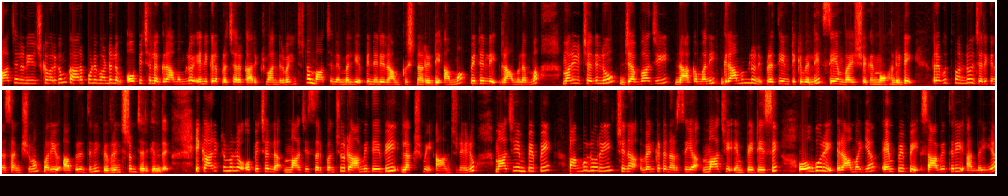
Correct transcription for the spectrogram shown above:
మాచల నియోజకవర్గం కారపూడి మండలం ఓపిచెల్ల గ్రామంలో ఎన్నికల ప్రచార కార్యక్రమాన్ని నిర్వహించిన మాచల ఎమ్మెల్యే పిన్నెల్లి రామకృష్ణారెడ్డి అమ్మ పిన్నెల్లి రాములమ్మ మరియు చెల్లెలు జవ్వాజీ నాగమణి గ్రామంలోని ప్రతి ఇంటికి వెళ్ళి సీఎం వైఎస్ జగన్మోహన్ రెడ్డి ప్రభుత్వంలో జరిగిన సంక్షేమం మరియు అభివృద్ధిని వివరించడం జరిగింది. ఈ కార్యక్రమంలో ఓపిచెల్ల మాజీ సర్పంచ్ రామిదేవి లక్ష్మి ఆంజనేయులు మాజీ ఎంపీపీ పంగులూరి చిన వెంకట నరసయ్య మాజీ MPTC Oguri Ramaiah MPP Savitri Allaiah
